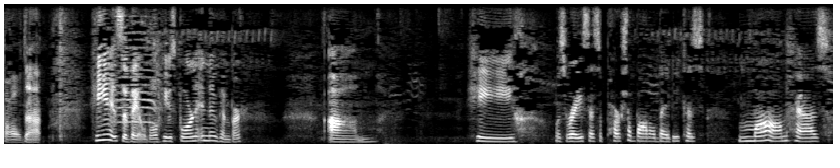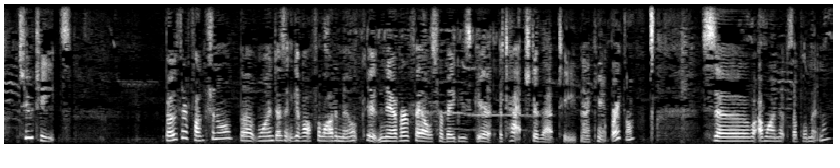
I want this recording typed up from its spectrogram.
balled up. He is available. He was born in November. Um, he was raised as a partial bottle baby because mom has two teats. Both are functional, but one doesn't give off a lot of milk. It never fails. Her babies get attached to that teat, and I can't break them. So I wind up supplementing them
